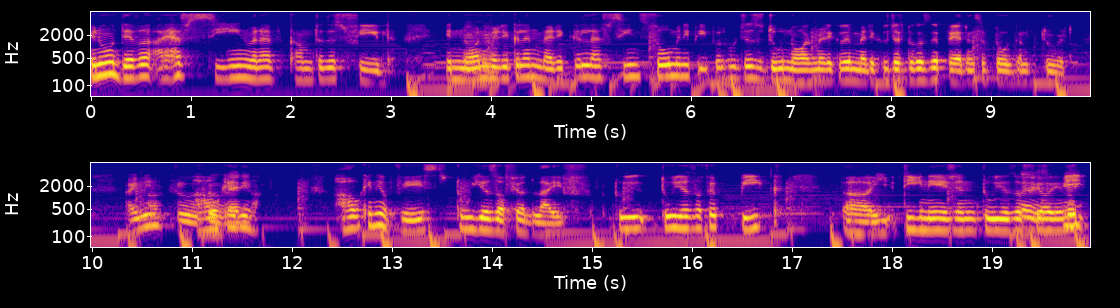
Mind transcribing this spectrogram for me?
you know they were i have seen when i've come to this field in mm-hmm. non-medical and medical i've seen so many people who just do non-medical and medical just because their parents have told them to do it. I mean oh, true, how, can you, how can you waste two years of your life two, two years of your peak uh, teenage and two years of so your you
